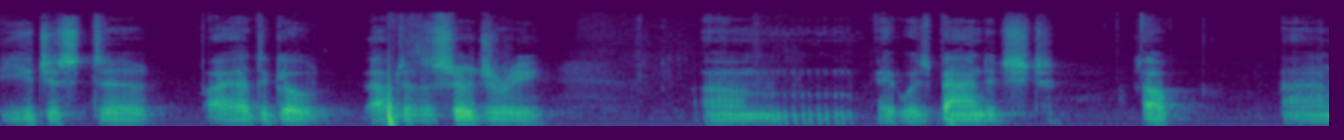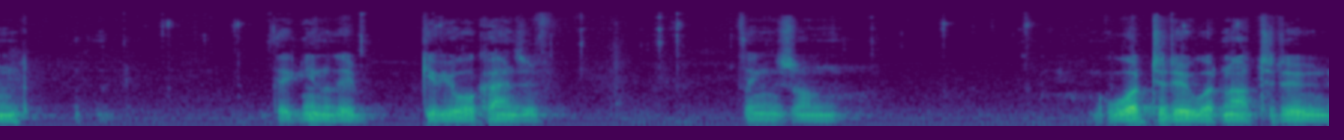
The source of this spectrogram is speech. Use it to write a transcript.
you just. Uh, I had to go after the surgery. Um, it was bandaged up, and they, you know, they give you all kinds of things on what to do, what not to do,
